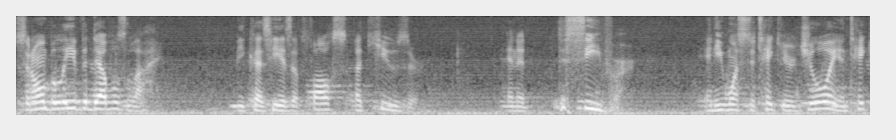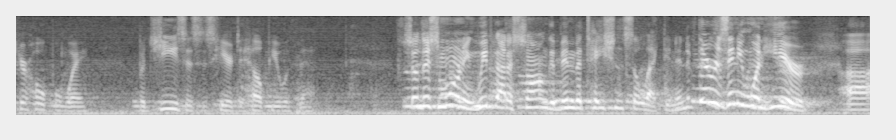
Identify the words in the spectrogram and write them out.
So don't believe the devil's lie because he is a false accuser and a deceiver. And he wants to take your joy and take your hope away. But Jesus is here to help you with that. So this morning, we've got a song of invitation selected. And if there is anyone here uh,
